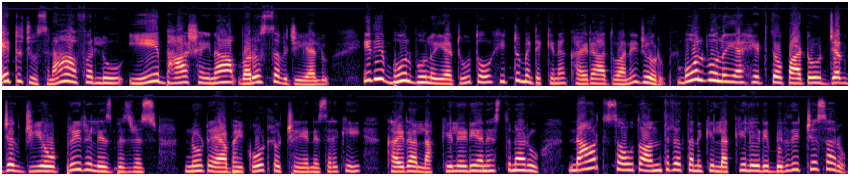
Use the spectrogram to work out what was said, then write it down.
ఎటు చూసినా ఆఫర్లు ఏ భాష అయినా వరుస విజయాలు. ఇది భూల్ భూలయ్య టూతో హిట్ మెటెక్కిన ఖైరా అద్వానీ జోరు. భూల్ భూలయ్య హిట్తో పాటు Jug Jug Jiyo pre release business నూట యాభై కోట్లు వచ్చాయనేసరికి ఖైరా లక్కీ లేడీ అనేస్తున్నారు. నార్త్ సౌత్ అంతటా తనకి లక్కీ లేడీ బిరుదిచ్చేశారు.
